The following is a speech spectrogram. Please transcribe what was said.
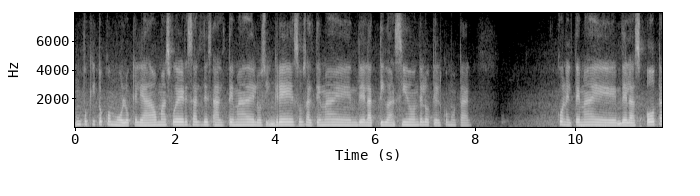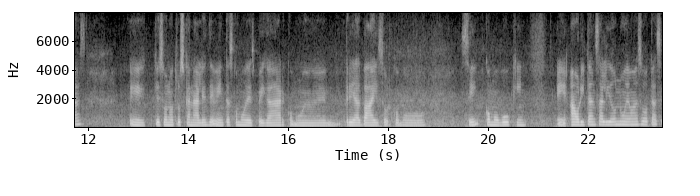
un, poquito como lo que le ha dado más fuerza al, des, al tema de los ingresos, al tema de, la activación del hotel como tal, con el tema de, de las OTAs, eh, que son otros canales de ventas como Despegar, como eh, TriAdvisor, como, ¿sí? como Booking. Eh, ahorita han salido nuevas OTAs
